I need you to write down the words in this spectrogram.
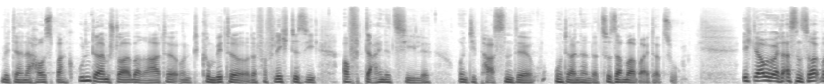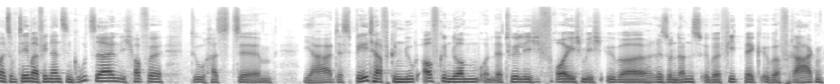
mit deiner Hausbank und deinem Steuerberater und committe oder verpflichte sie auf deine Ziele und die passende untereinander Zusammenarbeit dazu. Ich glaube, wir lassen es heute mal zum Thema Finanzen gut sein. Ich hoffe, du hast ähm, ja das bildhaft genug aufgenommen und natürlich freue ich mich über Resonanz, über Feedback, über Fragen.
